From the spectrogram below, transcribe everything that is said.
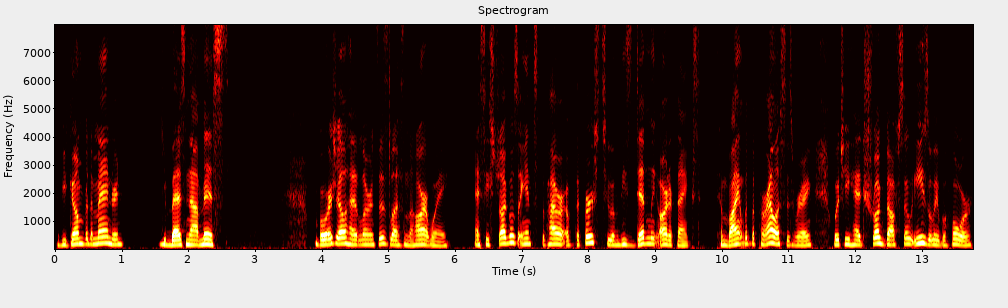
if you come for the Mandarin, you best not miss. Boris had learns this lesson the hard way, as he struggles against the power of the first two of these deadly artifacts, combined with the paralysis ray, which he had shrugged off so easily before,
